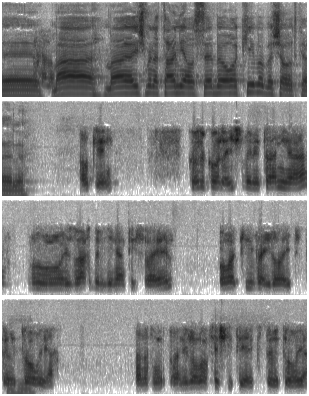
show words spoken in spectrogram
אה, מה, מה האיש מנתניה עושה באור עקיבא בשעות כאלה? אוקיי. קודם כל, האיש מנתניה הוא אזרח במדינת ישראל. אור עקיבא היא לא אקס-טריטוריה. אנחנו- אני לא רוצה שהיא תהיה אקס-טריטוריה.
